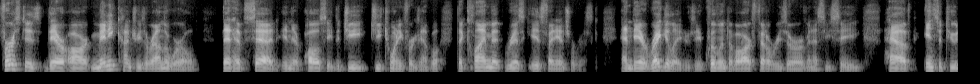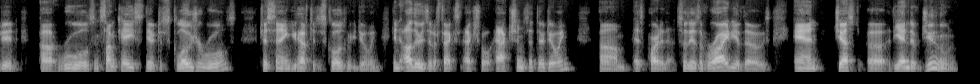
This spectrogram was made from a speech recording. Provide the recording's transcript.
First is there are many countries around the world that have said in their policy, the G, G20, for example, that climate risk is financial risk. And their regulators, the equivalent of our Federal Reserve and SEC, have instituted uh, rules. In some case, they're disclosure rules, just saying you have to disclose what you're doing. In others, it affects actual actions that they're doing um, as part of that. So there's a variety of those. And just uh, at the end of June,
